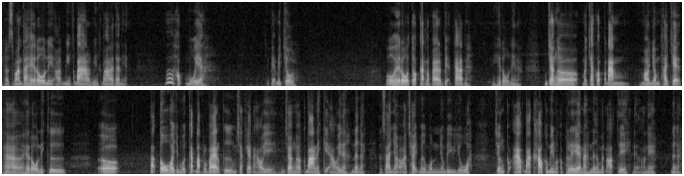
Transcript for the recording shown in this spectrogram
ខ្ញុំស្មានថា hero នេះអត់មានក្បាលមានក្បាលហើយតានេះអឺ61អាជិះពាក់មិនចូលអូ hero តើកាត់ level ពាក់កើតណានេះ hero នេះណាអញ្ចឹងម្ចាស់គាត់ផ្ដាំ មកខ្ញុំថាចេះថា hero នេះគឺអឺតាក់តូហើយជាមួយកាត់10 level គឺម្ចាស់គេអត់ឲ្យទេអញ្ចឹងក្បាលនេះគេឲ្យណាហ្នឹងហើយដោយសារខ្ញុំអាចឆែកមើលមុនខ្ញុំ review អញ្ចឹងអាវក្បាលខោគឺមានមកកា play ណាហ្នឹងមិនអត់ទេអ្នកនរនេះហ្នឹងហើយ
